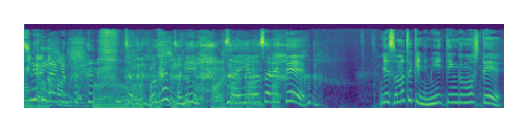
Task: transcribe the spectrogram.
みたいな反応でそう5月に採用されてでその時にミーティングもして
